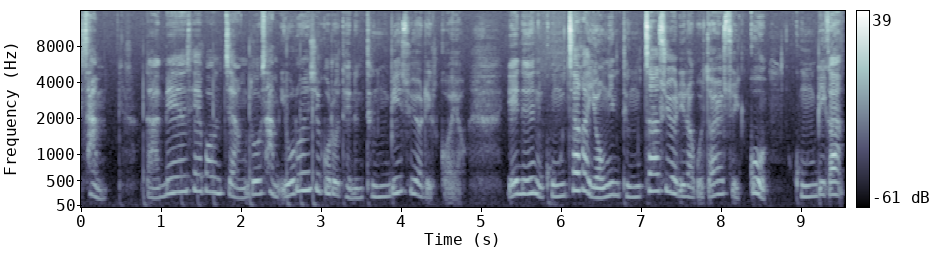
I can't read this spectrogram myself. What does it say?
3. 그 다음에 세 번째 항도 3. 이런 식으로 되는 등비 수열일 거예요. 얘는 공차가 0인 등차 수열이라고도 할 수 있고 공비가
